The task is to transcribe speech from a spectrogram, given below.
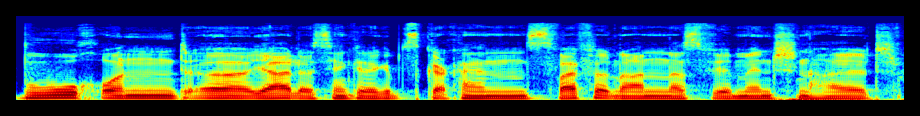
Buch und äh, ja, das, ich denke, da gibt es gar keinen Zweifel dran, dass wir Menschen halt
